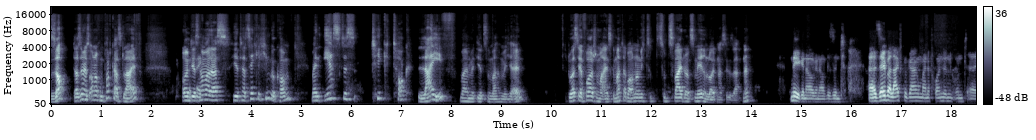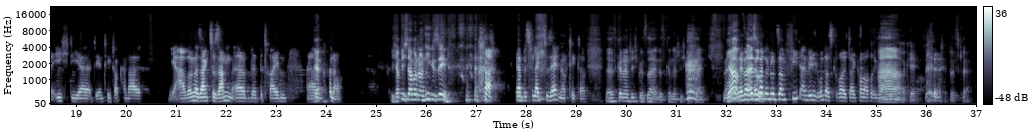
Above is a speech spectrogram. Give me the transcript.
So, da sind wir jetzt auch noch im Podcast live. Und jetzt haben wir das hier tatsächlich hinbekommen. Mein erstes TikTok live mal mit dir zu machen, Michael. Du hast ja vorher schon mal eins gemacht, aber auch noch nicht zu, zu zweit oder zu mehreren Leuten, hast du gesagt, ne? Nee, genau, genau. Wir sind äh, selber live gegangen, meine Freundin und äh, ich, die ja den TikTok-Kanal, ja, wollen wir sagen, zusammen äh, be betreiben. Ähm, ja. Genau. Ich habe dich da aber noch nie gesehen. ja, bist vielleicht zu selten auf TikTok. Das kann natürlich gut sein. Das kann natürlich gut sein. ja, ja wenn, man, also, wenn man in unserem Feed ein wenig runterscrollt, dann kommen auch irgendwann. Ah, okay. Sehr gut. Alles klar.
